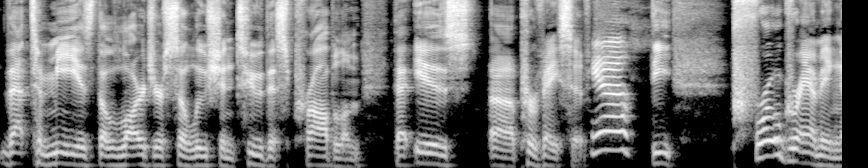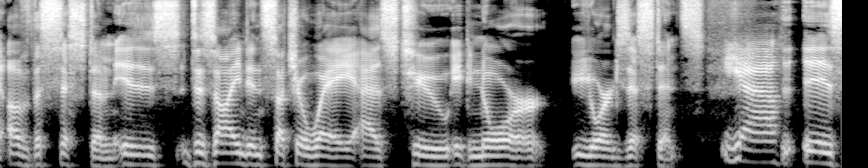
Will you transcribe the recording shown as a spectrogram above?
that to me is the larger solution to this problem that is uh, pervasive. Yeah, The programming of the system is designed in such a way as to ignore your existence yeah. is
